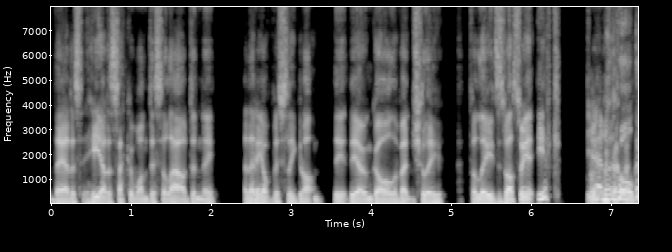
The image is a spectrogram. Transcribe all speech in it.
They had a, he had a second one disallowed, didn't he? And then yeah. he obviously got the, the own goal eventually for Leeds as well. So he, he yeah, no, called.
